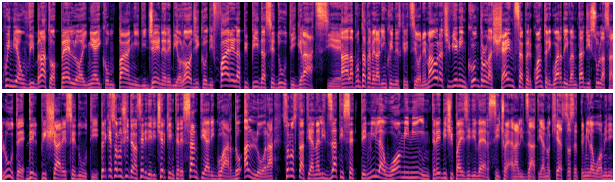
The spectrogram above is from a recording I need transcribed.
quindi a un vibrato appello ai miei compagni di genere biologico di fare la pipì da seduti, grazie. Ah, la puntata ve la linko in descrizione, ma ora ci viene incontro la scienza per quanto riguarda i vantaggi sulla salute del pisciare seduti, perché sono uscite una serie di ricerche interessanti a riguardo. Allora, sono stati analizzati 7000 uomini in 13 paesi diversi, cioè analizzati, hanno chiesto a 7000 uomini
